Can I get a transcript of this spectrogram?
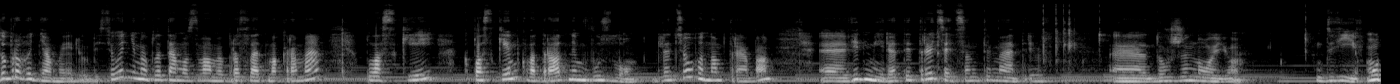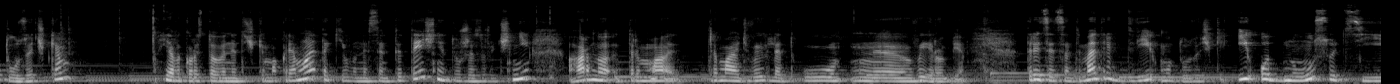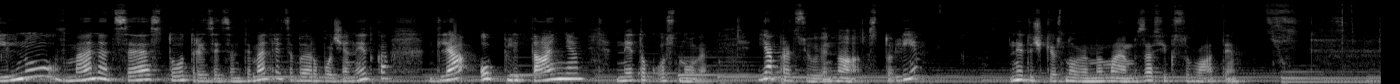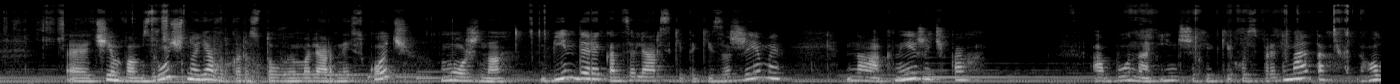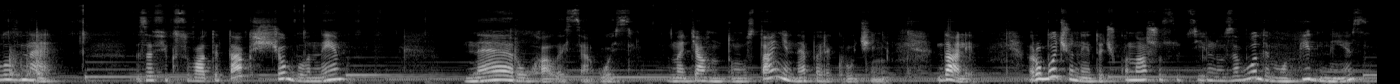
Доброго дня, мої любі! Сьогодні ми плетемо з вами браслет макраме плаский, пласким квадратним вузлом. Для цього нам треба е, відміряти 30 см е, довжиною дві мотузочки. Я використовую ниточки макряме, такі вони синтетичні, дуже зручні, гарно тримають, тримають вигляд у е, виробі. 30 см, дві мотузочки. І одну суцільну в мене це 130 см. Це буде робоча нитка для оплітання ниток основи. Я працюю на столі. Ниточки основи ми маємо зафіксувати. Е, Чим вам зручно, я використовую малярний скотч, можна біндери, канцелярські такі зажими на книжечках або на інших якихось предметах. Головне зафіксувати так, щоб вони не рухалися. Ось, в натягнутому стані, не перекручені. Далі, робочу ниточку нашу суцільну заводимо під низ.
